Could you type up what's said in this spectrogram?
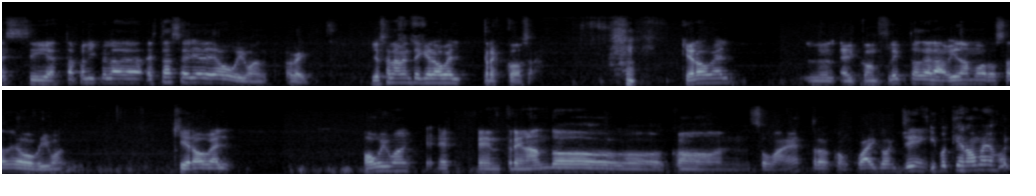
es si esta película, esta serie de Obi-Wan, ok, yo solamente quiero ver tres cosas. quiero ver el conflicto de la vida amorosa de Obi-Wan. Quiero ver Obi-Wan eh, entrenando con su maestro, con Qui-Gon Jinn. ¿Y por qué no mejor?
